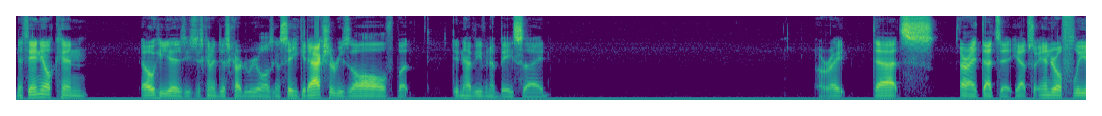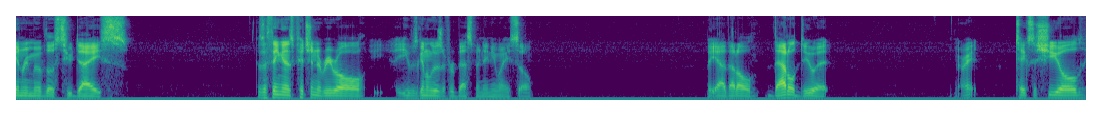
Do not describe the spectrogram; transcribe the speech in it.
Nathaniel can. Oh, he is. He's just going to discard the reroll. I was going to say he could actually resolve, but didn't have even a base side. All right, that's all right, that's it. Yep, so Andrew will flee and remove those two dice. Because the thing is, pitching to reroll, he was going to lose it for Bespin anyway, so. But yeah, that'll that'll do it. All right, takes a shield.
